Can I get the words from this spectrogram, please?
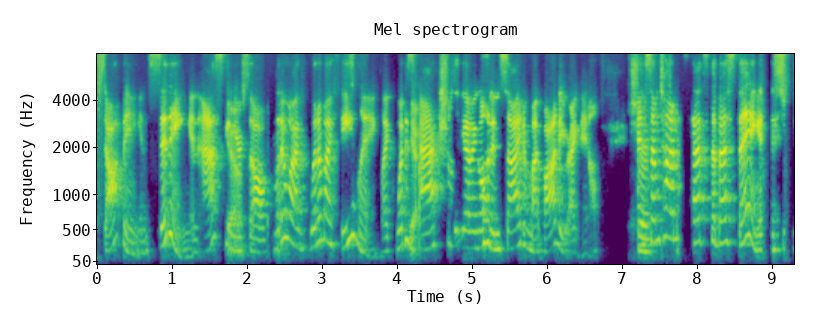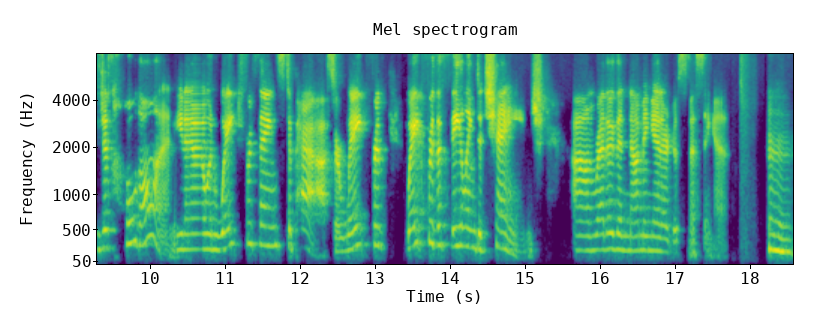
stopping and sitting and asking yeah. yourself, what do I, what am I feeling? Like, what is yeah. actually going on inside of my body right now? Sure. And sometimes that's the best thing is to just hold on, you know, and wait for things to pass or wait for, wait for the feeling to change um, rather than numbing it or dismissing it. Mm-hmm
